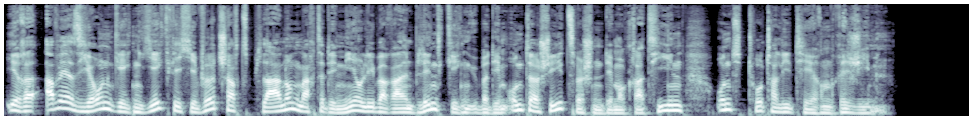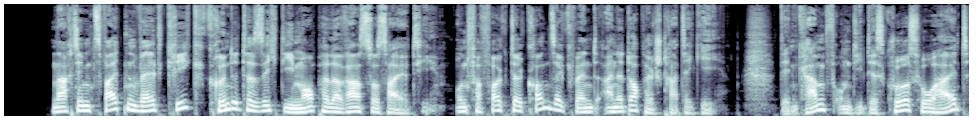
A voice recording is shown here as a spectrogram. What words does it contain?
Ihre Aversion gegen jegliche Wirtschaftsplanung machte den Neoliberalen blind gegenüber dem Unterschied zwischen Demokratien und totalitären Regimen. Nach dem Zweiten Weltkrieg gründete sich die Mont Pelerin Society und verfolgte konsequent eine Doppelstrategie. Den Kampf um die Diskurshoheit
